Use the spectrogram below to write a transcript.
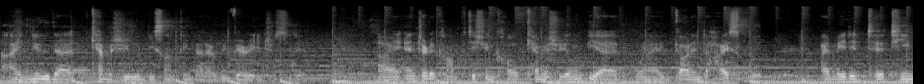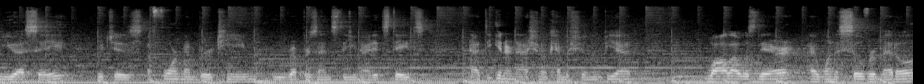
I knew that chemistry would be something that I would be very interested in. I entered a competition called Chemistry Olympiad when I got into high school. I made it to Team USA, which is a four-member team who represents the United States at the International Chemistry Olympiad. While I was there, I won a silver medal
